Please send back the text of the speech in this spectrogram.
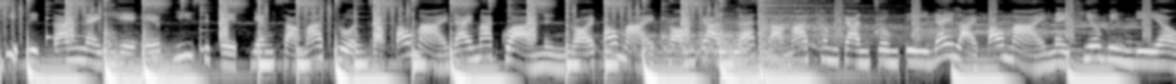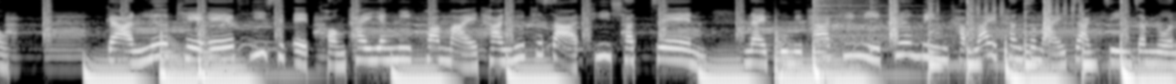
ที่ติดตั้งในใน KF-21 ยังสามารถตรวจจับเป้าหมายได้มากกว่า 100 เป้าหมายพร้อมกัน และสามารถทำการโจมตีได้หลายเป้าหมายในเที่ยวบินเดียว การเลือก KF-21 ของไทยยังมีความหมายทางยุทธศาสตร์ที่ชัดเจน ในภูมิภาคที่มีเครื่องบินขับไล่ทันสมัยจากจีนจำนวน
